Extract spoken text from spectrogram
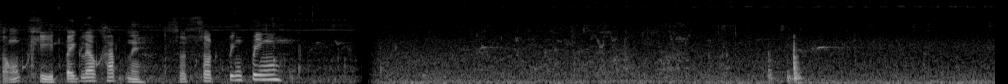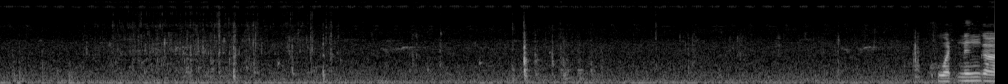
สองขีดไปแล้วครับเนี่ยสดสดๆปิ้งปิ้ วดหนึ่งก็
